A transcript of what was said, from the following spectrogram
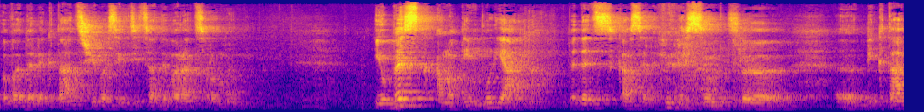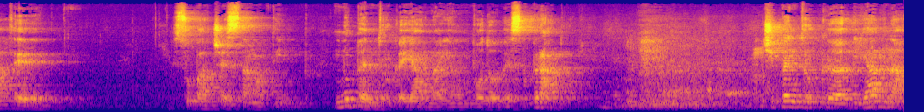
Vă delectați și vă simțiți adevărați români. Iubesc anotimpul iarna. Vedeți, casele mele sunt uh, uh, pictate sub acest anotimp. Nu pentru că iarna eu împodobesc bradul, ci pentru că iarna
